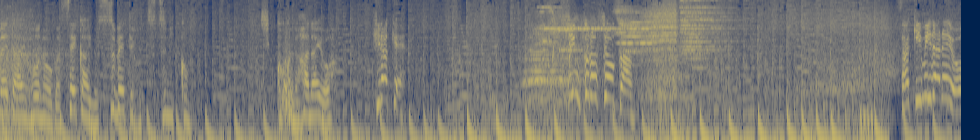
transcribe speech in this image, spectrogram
冷たい炎が世界の全てを包み込む。漆黒の花よ。開け。召喚咲き乱れよ。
